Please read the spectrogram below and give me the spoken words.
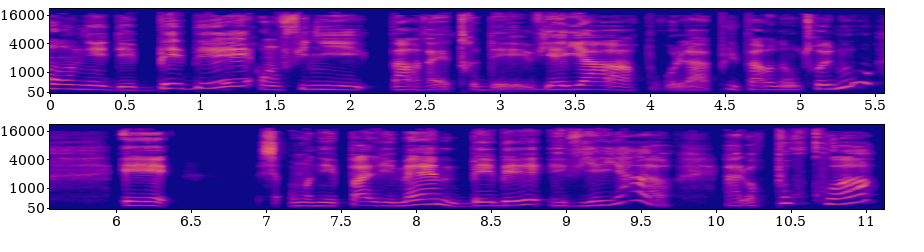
on est des bébés, on finit par être des vieillards pour la plupart d'entre nous, et on n'est pas les mêmes bébés et vieillards. Alors pourquoi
